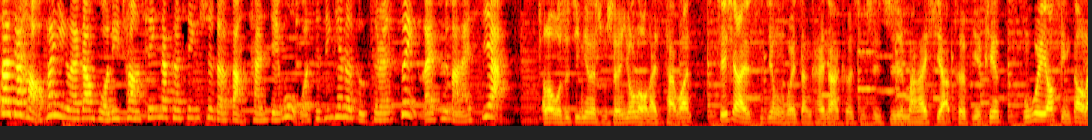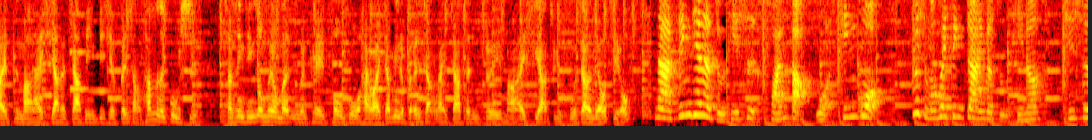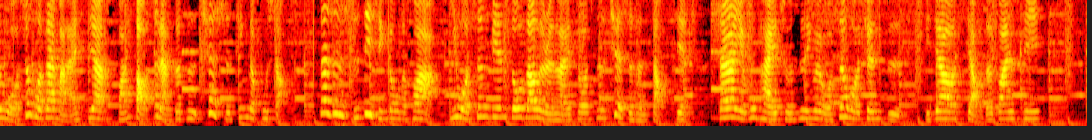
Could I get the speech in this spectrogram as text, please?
大家好，欢迎来到火力创新那颗心事的访谈节目，我是今天的主持人 Swing，来自马来西亚。Hello，我是今天的主持人 Yolo，来自台湾。接下来的时间，我们会展开那颗心事之马来西亚特别篇，我们会邀请到来自马来西亚的嘉宾，并且分享他们的故事。相信听众朋友们，你们可以透过海外嘉宾的分享，来加深你对马来西亚这个国家的了解哦。那今天的主题是环保，我听过。为什么会定这样一个主题呢？其实我生活在马来西亚，环保这两个字确实听得不少，但是实际行动的话，以我身边周遭的人来说，是确实很少见。当然也不排除是因为我生活圈子比较小的关系。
